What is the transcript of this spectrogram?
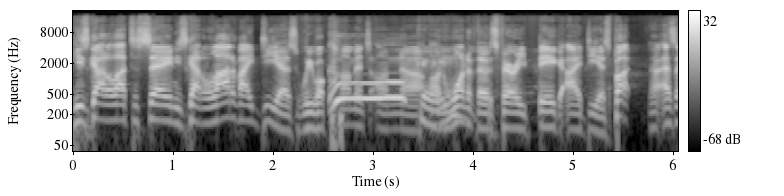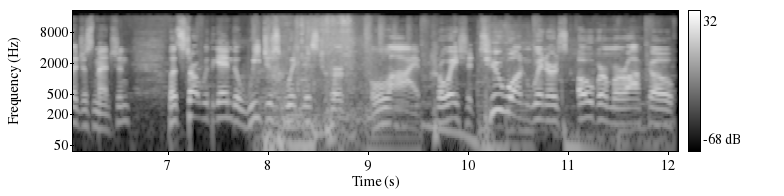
He's got a lot to say and he's got a lot of ideas. We will comment on uh, Okay. on one of those very big ideas. But uh, as I just mentioned, let's start with the game that we just witnessed her live. Croatia 2-1 winners over Morocco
